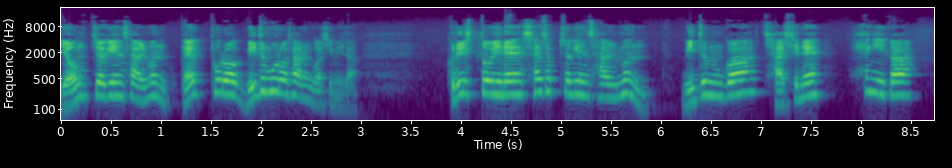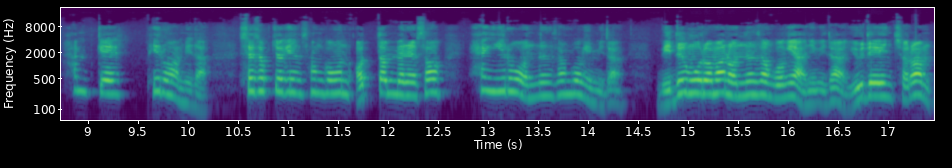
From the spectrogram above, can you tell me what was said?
영적인 삶은 100% 믿음으로 사는 것입니다. 그리스도인의 세속적인 삶은 믿음과 자신의 행위가 함께 필요합니다. 세속적인 성공은 어떤 면에서 행위로 얻는 성공입니다. 믿음으로만 얻는 성공이 아닙니다. 유대인처럼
